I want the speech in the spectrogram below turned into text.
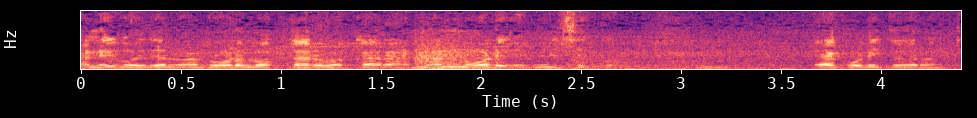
ನನಗೆ ಹೋಯ್ದೆ ನಾನು ರೋಡಲ್ಲಿ ಹೋಗ್ತಾ ಇರ್ಬೇಕಾದ್ರೆ ನಾನು ನೋಡಿ ನಿಲ್ಲಿಸಿದ್ದು ಯಾಕೆ ಹೊಡಿತಿದಾರೆ ಅಂತ.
